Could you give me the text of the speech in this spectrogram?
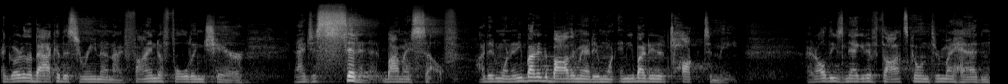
I go to the back of this arena and I find a folding chair and I just sit in it by myself. I didn't want anybody to bother me, I didn't want anybody to talk to me. I had all these negative thoughts going through my head.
